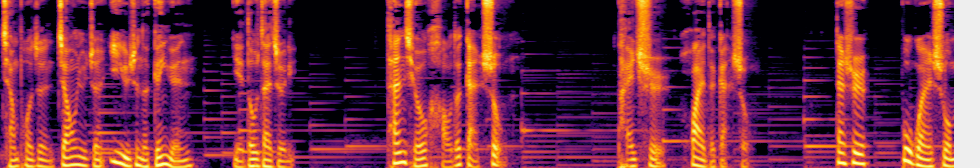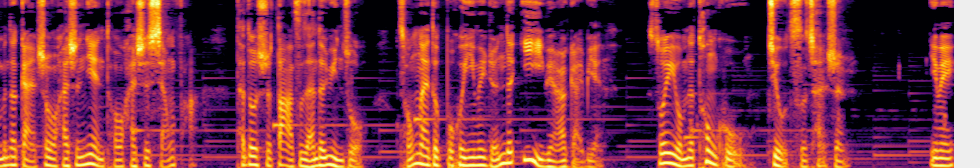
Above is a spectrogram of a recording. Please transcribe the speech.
强迫症、焦虑症、抑郁症的根源也都在这里。贪求好的感受，排斥坏的感受。但是，不管是我们的感受，还是念头，还是想法，它都是大自然的运作，从来都不会因为人的意愿而改变。所以，我们的痛苦就此产生，因为。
